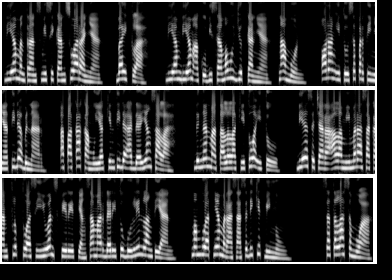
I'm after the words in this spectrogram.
Dia mentransmisikan suaranya. Baiklah. Diam-diam aku bisa mewujudkannya. Namun, orang itu sepertinya tidak benar. Apakah kamu yakin tidak ada yang salah? Dengan mata lelaki tua itu, dia secara alami merasakan fluktuasi Yuan Spirit yang samar dari tubuh Lin Langtian, membuatnya merasa sedikit bingung. Setelah semua,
